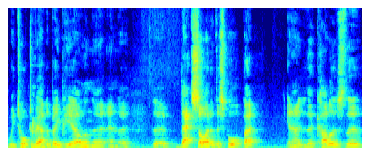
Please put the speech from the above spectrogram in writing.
We talked about the BPL and the and the the that side of the sport, but you know the colours, the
